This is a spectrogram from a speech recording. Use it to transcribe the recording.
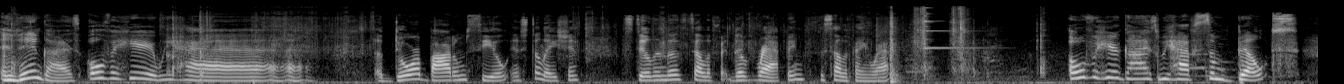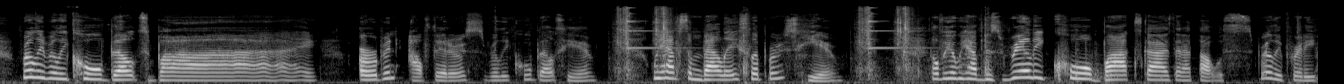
And then, guys, over here we have a door bottom seal installation, still in the cellophane, the wrapping, the cellophane wrap. Over here, guys, we have some belts. Really, really cool belts by Urban Outfitters. Really cool belts here. We have some ballet slippers here. Over here we have this really cool box, guys, that I thought was really pretty.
